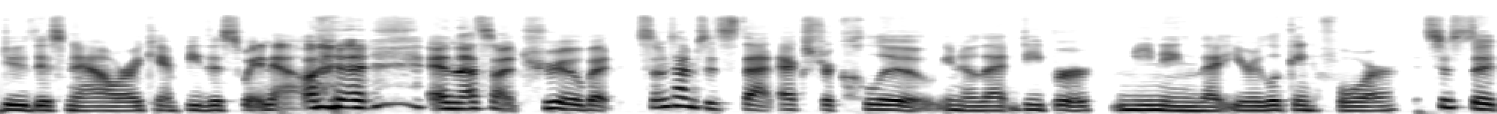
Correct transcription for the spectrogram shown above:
do this now or I can't be this way now. and that's not true. But sometimes it's that extra clue, you know, that deeper meaning that you're looking for. It's just a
